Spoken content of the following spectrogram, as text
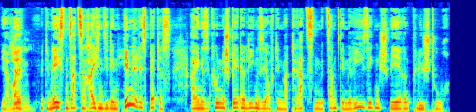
Jawohl. Jürgen. Mit dem nächsten Satz erreichen Sie den Himmel des Bettes. Eine Sekunde später liegen Sie auf den Matratzen mitsamt dem riesigen, schweren Plüschtuch.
